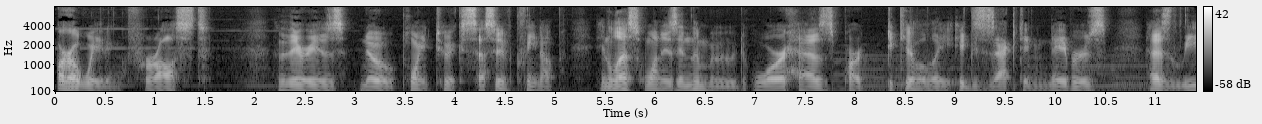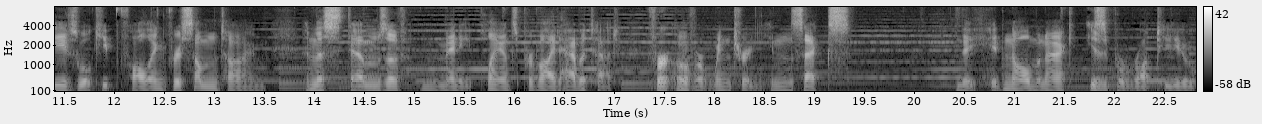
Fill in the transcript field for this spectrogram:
are awaiting frost. There is no point to excessive cleanup unless one is in the mood or has particularly exacting neighbors, as leaves will keep falling for some time, and the stems of many plants provide habitat for overwintering insects. The Hidden Almanac is brought to you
